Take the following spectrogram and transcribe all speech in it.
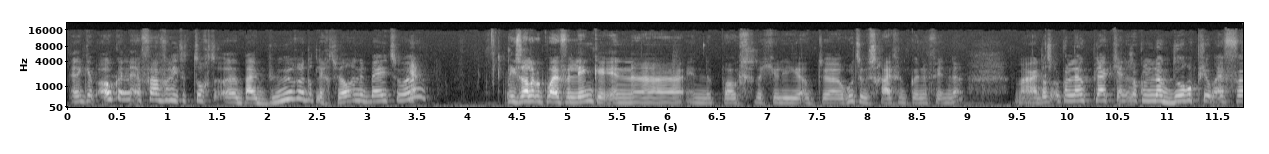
En ik heb ook een favoriete tocht eh, bij Buren. Dat ligt wel in de Betuwe. Die zal ik ook wel even linken in, eh, in de post, zodat jullie ook de routebeschrijving kunnen vinden. Maar dat is ook een leuk plekje en dat is ook een leuk dorpje om even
